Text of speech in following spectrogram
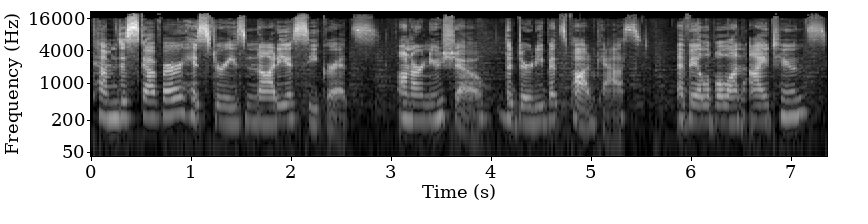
Come discover history's naughtiest secrets on our new show, The Dirty Bits Podcast, available on iTunes,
